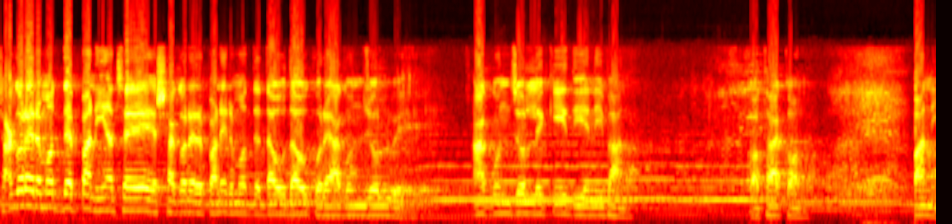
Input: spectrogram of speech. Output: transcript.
সাগরের মধ্যে পানি আছে সাগরের পানির মধ্যে দাউ দাউ করে আগুন জ্বলবে। আগুন জ্বললে কি দিয়ে নিভান কথা কন। পানি।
